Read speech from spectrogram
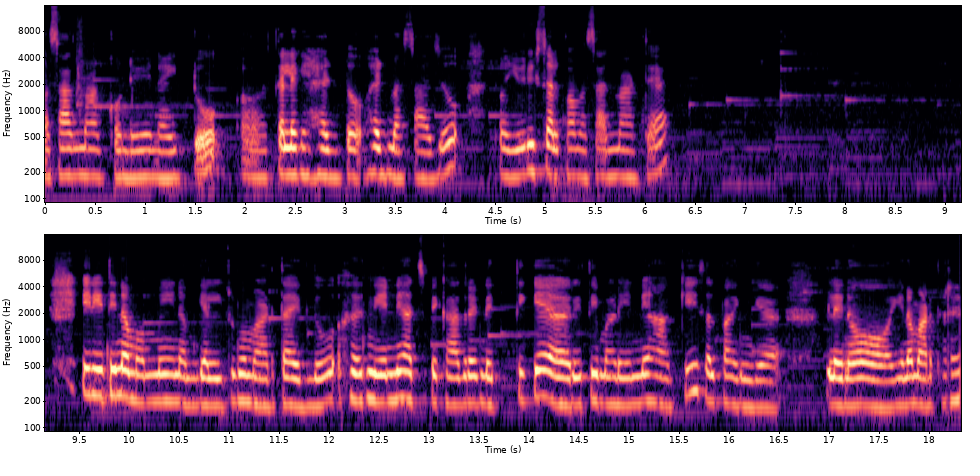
ಮಸಾಜ್ ಮಾಡ್ಕೊಂಡ್ವಿ ನೈಟು ತಲೆಗೆ ಹೆಡ್ ಹೆಡ್ ಮಸಾಜು ಇವ್ರಿಗೆ ಸ್ವಲ್ಪ ಮಸಾಜ್ ಮಾಡಿದೆ ಈ ರೀತಿ ನಮ್ಮ ಮಮ್ಮಿ ನಮಗೆಲ್ರಿಗೂ ಮಾಡ್ತಾಯಿದ್ಲು ಎಣ್ಣೆ ಹಚ್ಚಬೇಕಾದ್ರೆ ನೆತ್ತಿಗೆ ಆ ರೀತಿ ಮಾಡಿ ಎಣ್ಣೆ ಹಾಕಿ ಸ್ವಲ್ಪ ಹಿಂಗೆ ಅಲ್ಲೇನೋ ಏನೋ ಮಾಡ್ತಾರೆ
